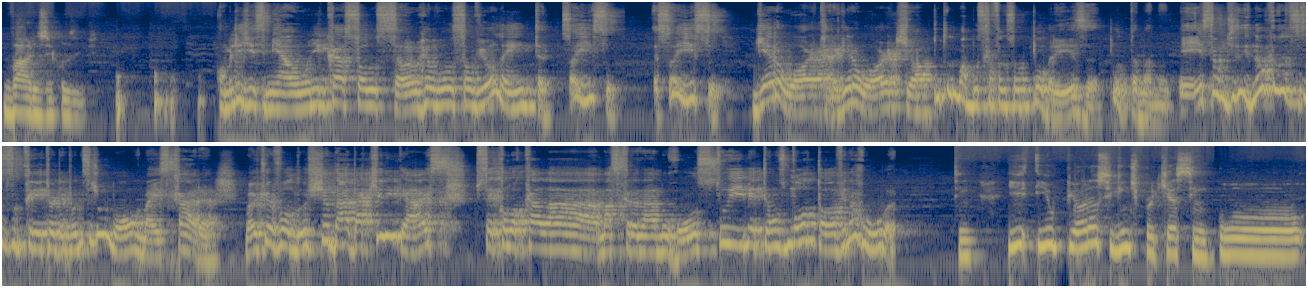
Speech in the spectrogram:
vários inclusive. Como ele disse, minha única solução é uma revolução violenta. Só isso. É só isso. Get a War, cara, Get a War, que é uma puta de uma música falando sobre pobreza. Puta, mano. Esse é um. Não que o Creator depois não seja um bom, mas, cara, World Evolution dá, dá aquele gás pra você colocar lá a máscara no rosto e meter uns molotov na rua. Sim. E, e, o pior é o seguinte, porque assim, o...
